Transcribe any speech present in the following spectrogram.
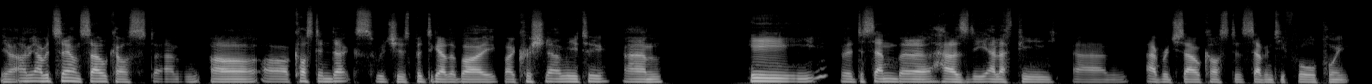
Yeah, I mean, I would say on cell cost, um, our, our cost index, which is put together by by Krishna Mutu, um, he for December has the LFP um, average sale cost of seventy four point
